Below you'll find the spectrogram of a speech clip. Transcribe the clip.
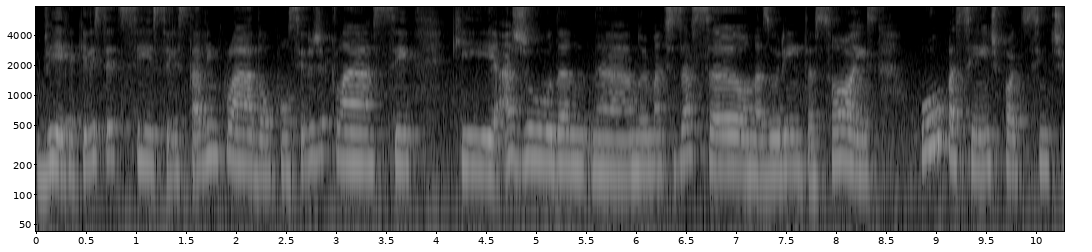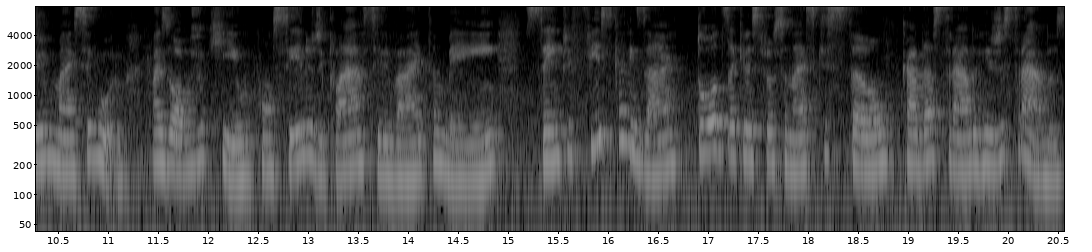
vê que aquele esteticista ele está vinculado a um conselho de classe que ajuda na normatização, nas orientações, o paciente pode se sentir mais seguro. Mas óbvio que o conselho de classe ele vai também sempre fiscalizar todos aqueles profissionais que estão cadastrados, registrados.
